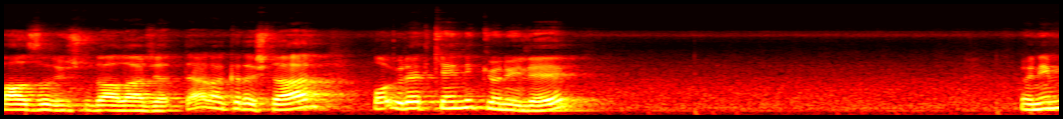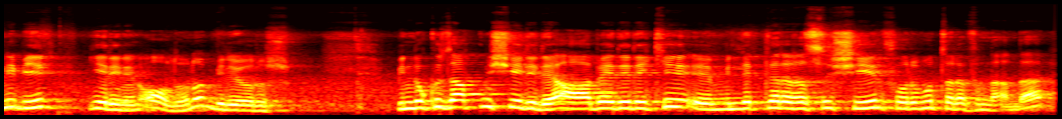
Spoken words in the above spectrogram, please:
Fazıl Hüsnü Dağlarca. Değerli arkadaşlar, o üretkenlik yönüyle önemli bir yerinin olduğunu biliyoruz. 1967'de ABD'deki e, Milletler Arası Şiir Forumu tarafından da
